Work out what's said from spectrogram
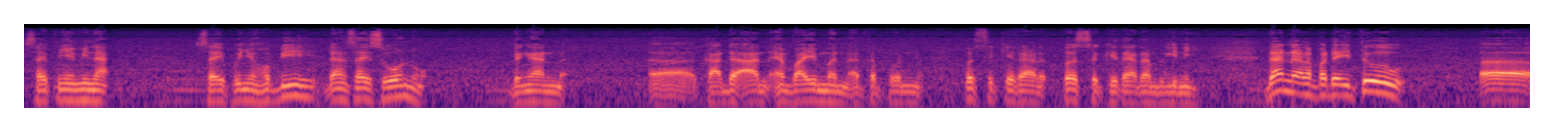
saya punya minat saya punya hobi dan saya seronok dengan uh, keadaan environment ataupun persekitaran persekitaran begini. Dan dalam pada itu uh,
